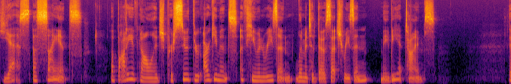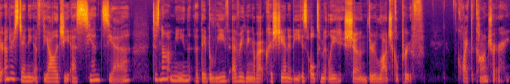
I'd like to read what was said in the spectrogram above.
Yes, a science, a body of knowledge pursued through arguments of human reason, limited though such reason may be at times. Their understanding of theology as scientia does not mean that they believe everything about Christianity is ultimately shown through logical proof. Quite the contrary.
